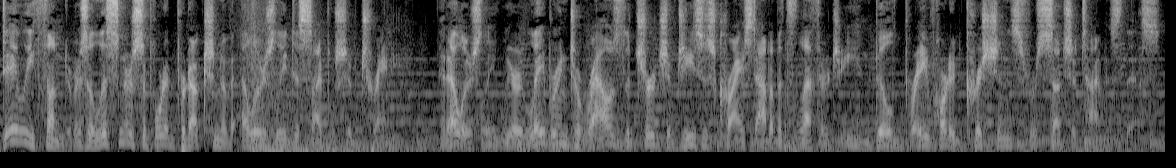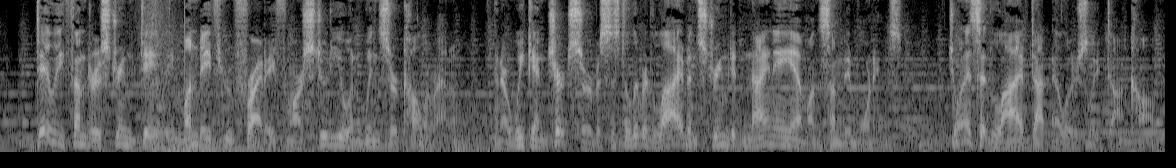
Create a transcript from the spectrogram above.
Daily Thunder is a listener supported production of Ellerslie Discipleship Training. At Ellerslie, we are laboring to rouse the Church of Jesus Christ out of its lethargy and build brave hearted Christians for such a time as this. Daily Thunder is streamed daily, Monday through Friday, from our studio in Windsor, Colorado. And our weekend church service is delivered live and streamed at 9 a.m. on Sunday mornings. Join us at live.ellerslie.com.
